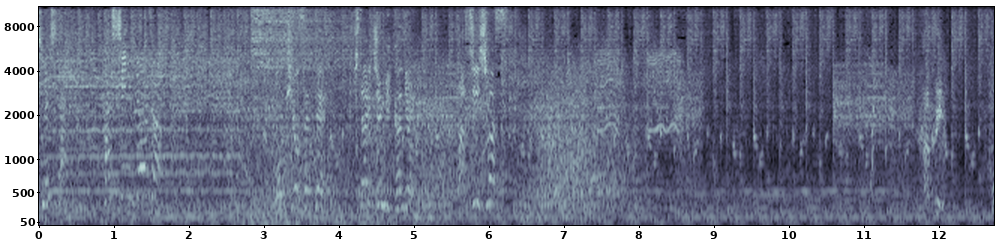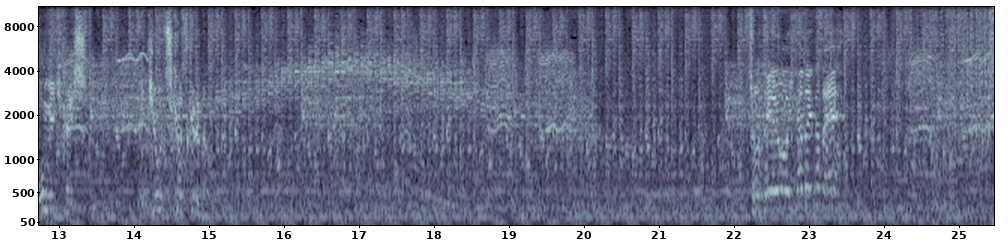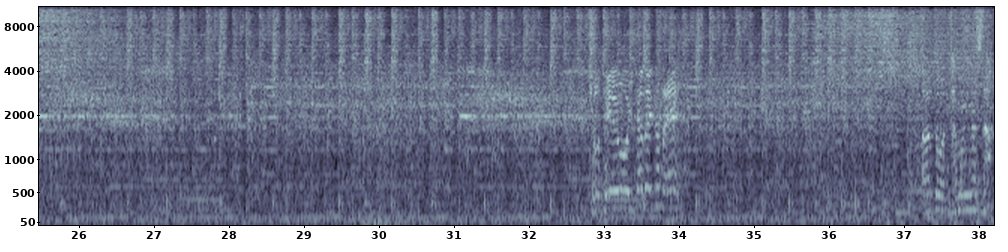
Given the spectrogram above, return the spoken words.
しました。発進どうぞ。目標設定機体準備完了。発進します。各位攻撃開始。敵を近づけるな。拠点をいただいたぜ点をいただいたぜ。あとは頼みました。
